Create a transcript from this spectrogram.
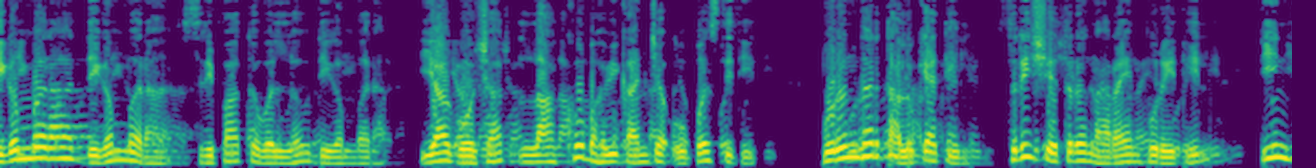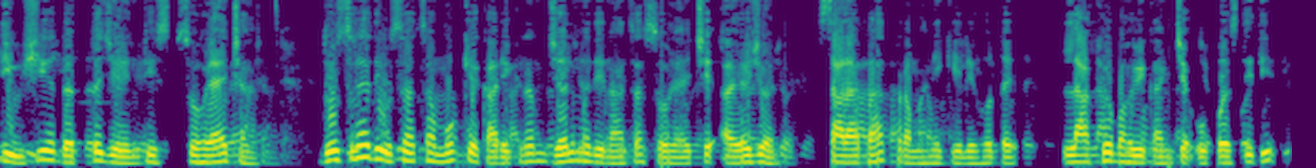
दिगंबरा दिगंबरा श्रीपाद वल्लभ दिगंबरा या गोशात लाखो भाविकांच्या उपस्थितीत पुरंदर तालुक्यातील श्री क्षेत्र नारायणपूर येथील तीन दिवसीय दत्त जयंती सोहळ्याच्या दुसऱ्या दिवसाचा मुख्य कार्यक्रम जन्मदिनाचा सोहळ्याचे आयोजन साळापात प्रमाणे केले होते. लाखो भाविकांच्या उपस्थितीत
